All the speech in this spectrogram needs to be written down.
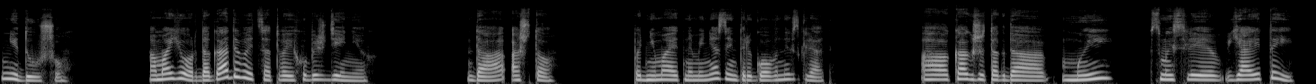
ни душу. А майор догадывается о твоих убеждениях? Да, а что? Поднимает на меня заинтригованный взгляд. А как же тогда мы? В смысле, я и ты?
